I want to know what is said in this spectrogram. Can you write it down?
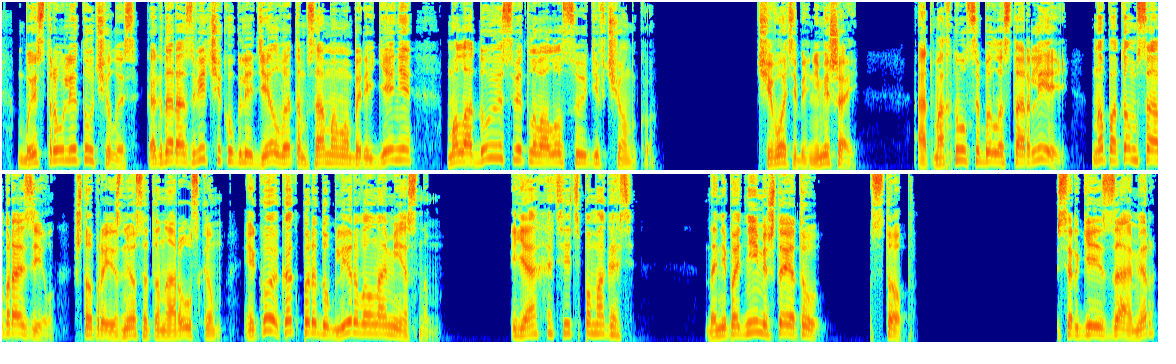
— быстро улетучилось, когда разведчик углядел в этом самом аборигене молодую светловолосую девчонку. «Чего тебе, не мешай!» Отмахнулся было Старлей, но потом сообразил, что произнес это на русском, и кое-как продублировал на местном. «Я хотеть помогать». «Да не поднимешь ты эту...» «Стоп». Сергей замер,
